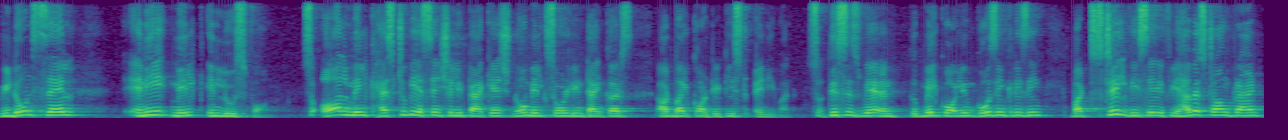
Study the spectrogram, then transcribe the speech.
We don't sell any milk in loose form. So all milk has to be essentially packaged, no milk sold in tankers or bulk quantities to anyone. So this is where and the milk volume goes increasing, but still we say if you have a strong brand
